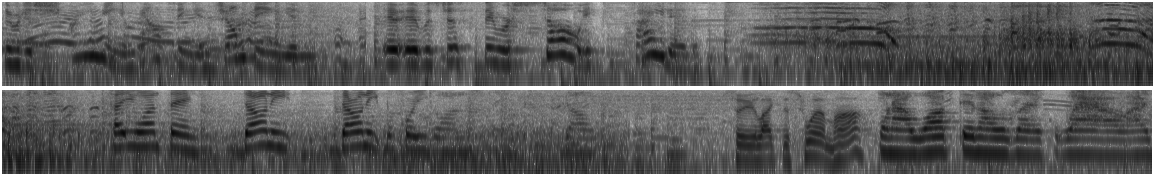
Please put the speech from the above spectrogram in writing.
they were just screaming and bouncing and jumping, and it, it was just, they were so excited. Tell you one thing, don't eat, don't eat before you go on this thing. Don't. So you like to swim, huh? When I walked in, I was like, wow, I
